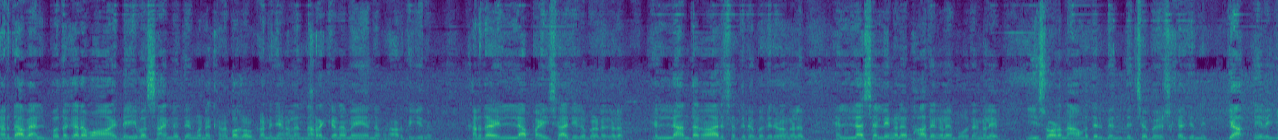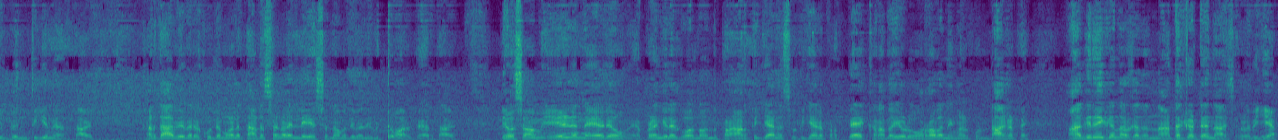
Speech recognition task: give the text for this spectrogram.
കർത്താവ് അത്ഭുതകരമായ ദൈവ സാന്നിധ്യം കൊണ്ട് കൃപകൾ കൊണ്ട് ഞങ്ങളെ നിറയ്ക്കണമേ എന്ന് പ്രാർത്ഥിക്കുന്നു. കർത്താവ് എല്ലാ പൈശാചിക പിടകളും എല്ലാ അന്ധകാരശത്തിന്റെ ഉപദ്രവങ്ങളും എല്ലാ ശല്യങ്ങളെയും ബാധകളെയും ഭൂതങ്ങളെയും ഈശോയുടെ നാമത്തിൽ ബന്ധിച്ച് ബഹിഷ്കരിച്ച് നിത്യാഗ്നിയിലേക്ക് ബന്ധിക്കുന്ന കർത്താവ്. കർത്താവ് ഇവരുടെ കുടുംബങ്ങളുടെ തടസ്സങ്ങളെല്ലാം യേശുനാമത്തിൽ വന്ന് വിട്ടുമാറട്ടെ കർത്താവ്. ദിവസവും ഏഴ് നേരവും എപ്പോഴെങ്കിലുമൊക്കെ വന്ന് ഒന്ന് പ്രാർത്ഥിക്കാനും സ്തുതിക്കാനും പ്രത്യേക കൃപയുടെ ഉറവ് നിങ്ങൾക്കുണ്ടാകട്ടെ. ആഗ്രഹിക്കുന്നവർക്ക് അത് നടക്കട്ടെ എന്ന് ആശീർവദിക്കുക.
